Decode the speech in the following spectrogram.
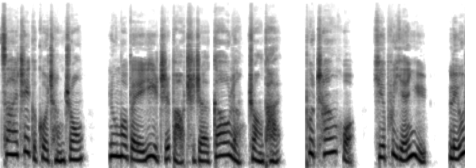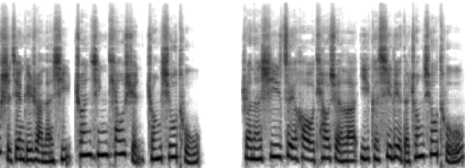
在这个过程中，陆漠北一直保持着高冷状态，不掺和，也不言语。留时间给阮南希专心挑选装修图。阮南希最后挑选了一个系列的装修图，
